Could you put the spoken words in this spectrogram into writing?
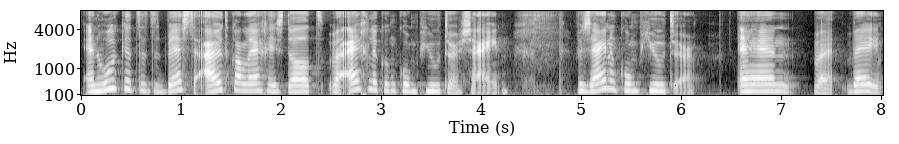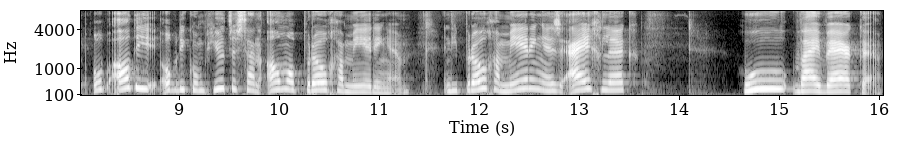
En hoe ik het het beste uit kan leggen is dat we eigenlijk een computer zijn. We zijn een computer. En wij, op, al die, op die computer staan allemaal programmeringen. En die programmeringen is eigenlijk hoe wij werken.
